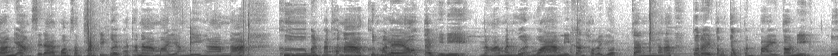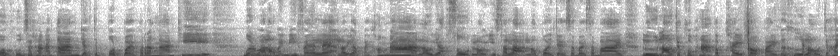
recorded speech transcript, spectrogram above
บางอย่างเสียดายความสัมพันธ์ที่เคยพัฒนามาอย่างดีงามนะ คือมันพัฒนาขึ้นมาแล้ว แต่ทีนี้นะคะมันเหมือนว่ามีการทรยศกันนะคะก็เลยต้องจบกันไป ตอนนี้ตัวคุณสถานการณ์อยากจะปลดปล่อยพลังงานที่เหมือนว่าเราไม่มีแฟนแล้วเราอยากไปข้างหน้า เราอยากโสดเราอิสระ เราปล่อยใจสบายๆ หรือเราจะคบหากับใครต่อไปก็คือเราจะให้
